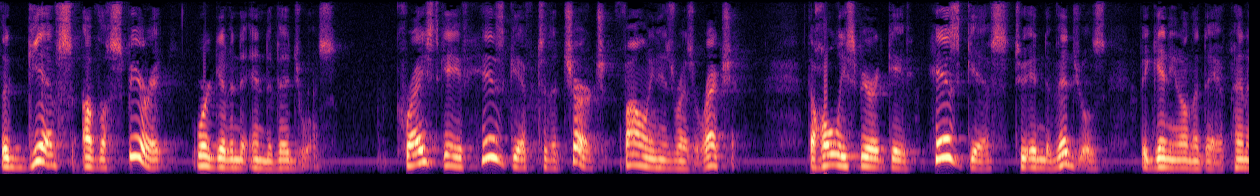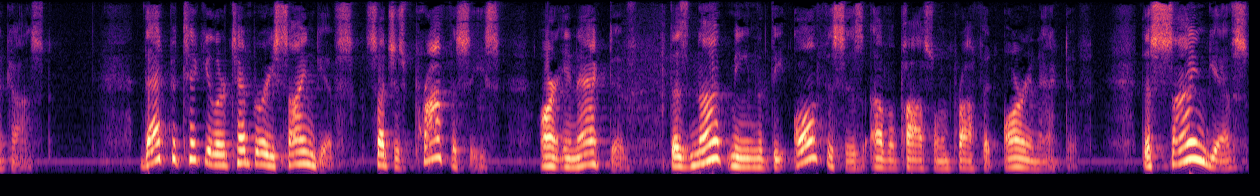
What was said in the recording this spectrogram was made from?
the gifts of the Spirit were given to individuals. Christ gave his gift to the church following his resurrection. The Holy Spirit gave his gifts to individuals beginning on the day of Pentecost. That particular temporary sign gifts, such as prophecies, are inactive does not mean that the offices of apostle and prophet are inactive. The sign gifts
